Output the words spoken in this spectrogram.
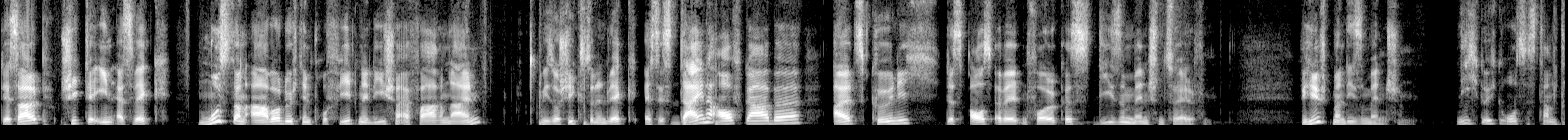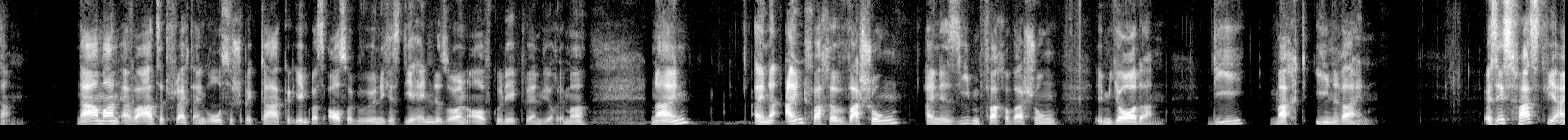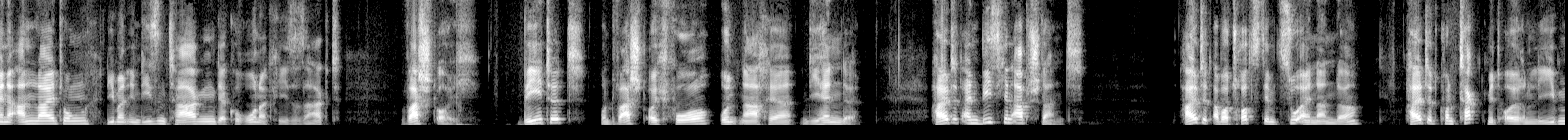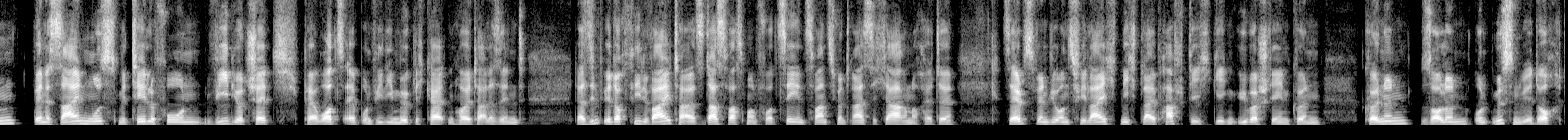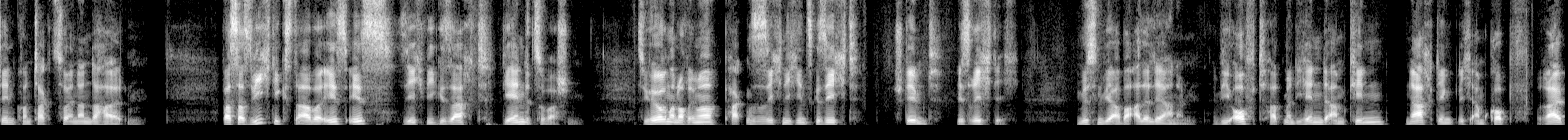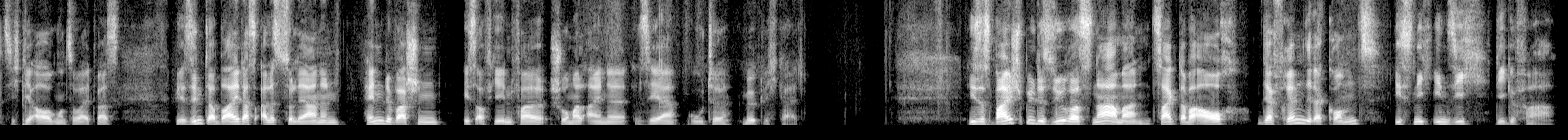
Deshalb schickt er ihn erst weg, muss dann aber durch den Propheten Elisha erfahren, nein, Wieso schickst du den weg? Es ist deine Aufgabe als König des auserwählten Volkes, diesem Menschen zu helfen. Wie hilft man diesem Menschen? Nicht durch großes Tamtam. Naaman erwartet vielleicht ein großes Spektakel, irgendwas Außergewöhnliches, die Hände sollen aufgelegt werden, wie auch immer. Nein, eine einfache Waschung, eine siebenfache Waschung im Jordan, die macht ihn rein. Es ist fast wie eine Anleitung, die man in diesen Tagen der Corona-Krise sagt wascht euch, betet und wascht euch vor und nachher die Hände. Haltet ein bisschen Abstand, haltet aber trotzdem zueinander, haltet Kontakt mit euren Lieben, wenn es sein muss, mit Telefon, Videochat, per WhatsApp und wie die Möglichkeiten heute alle sind. Da sind wir doch viel weiter als das, was man vor 10, 20 und 30 Jahren noch hätte. Selbst wenn wir uns vielleicht nicht leibhaftig gegenüberstehen können, können, sollen und müssen wir doch den Kontakt zueinander halten. Was das Wichtigste aber ist, ist, sich, wie gesagt, die Hände zu waschen. Sie hören dann auch immer, packen Sie sich nicht ins Gesicht. Stimmt, ist richtig. Müssen wir aber alle lernen. Wie oft hat man die Hände am Kinn, nachdenklich am Kopf, reibt sich die Augen und so etwas. Wir sind dabei, das alles zu lernen. Hände waschen ist auf jeden Fall schon mal eine sehr gute Möglichkeit. Dieses Beispiel des Syrers Naaman zeigt aber auch, der Fremde, der kommt, ist nicht in sich die Gefahr.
